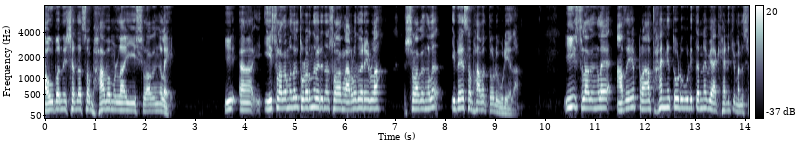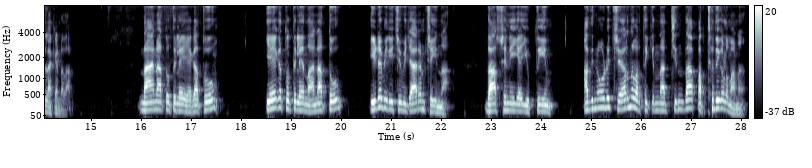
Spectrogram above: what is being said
ഔപനിഷദ സ്വഭാവമുള്ള ഈ ശ്ലോകങ്ങളെ ഈ ഈ ശ്ലോകം മുതൽ തുടർന്ന് വരുന്ന ശ്ലോകങ്ങൾ അറുപത് വരെയുള്ള ശ്ലോകങ്ങൾ ഇതേ സ്വഭാവത്തോടു കൂടിയതാണ്. ഈ ശ്ലോകങ്ങളെ അതേ പ്രാധാന്യത്തോടു കൂടി തന്നെ വ്യാഖ്യാനിച്ച് മനസ്സിലാക്കേണ്ടതാണ്. നാനാത്വത്തിലെ ഏകത്വവും ഏകത്വത്തിലെ നാനാത്വവും ഇടപിരിച്ച് വിചാരം ചെയ്യുന്ന ദാർശനിക യുക്തിയും അതിനോട് ചേർന്ന് വർത്തിക്കുന്ന ചിന്താ പദ്ധതികളുമാണ്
